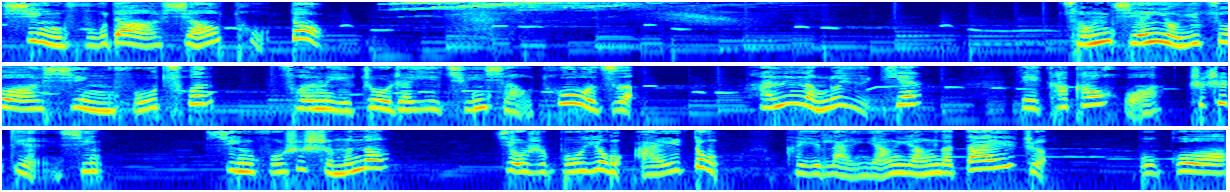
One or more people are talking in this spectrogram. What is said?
幸福的小土豆。从前有一座幸福村，村里住着一群小兔子。寒冷的雨天，得烤烤火，吃吃点心。幸福是什么呢？就是不用挨冻，可以懒洋洋的待着。不过，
